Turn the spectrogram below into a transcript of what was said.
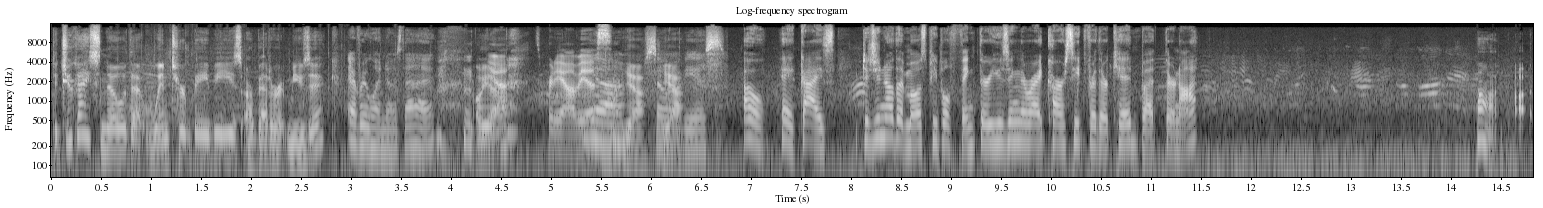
Did you guys know that winter babies are better at music? Everyone knows that. Oh, yeah? yeah it's pretty obvious. Yeah, yeah so yeah. obvious. Oh, hey, guys, did you know that most people think they're using the right car seat for their kid, but they're not? Huh, I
